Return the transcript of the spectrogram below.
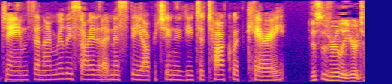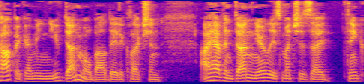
James, and I'm really sorry that I missed the opportunity to talk with Carrie. This was really your topic. I mean, you've done mobile data collection I haven't done nearly as much as I think,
